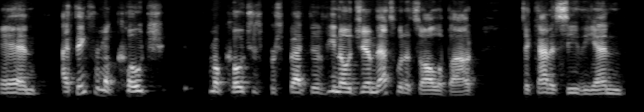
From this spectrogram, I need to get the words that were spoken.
And I think from a coach from a coach's perspective, you know, Jim, that's what it's all about to kind of see the end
